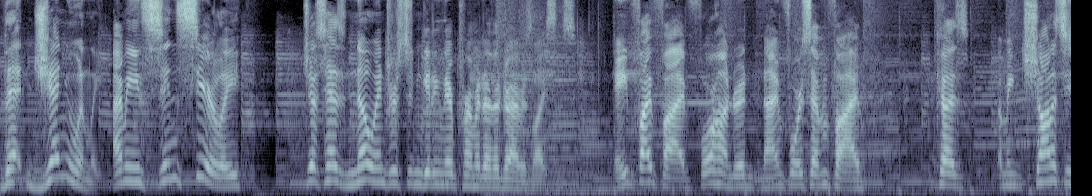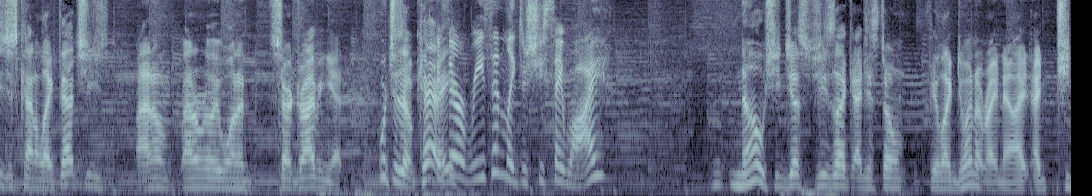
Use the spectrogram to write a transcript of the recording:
that genuinely, I mean, sincerely, just has no interest in getting their permit or their driver's license? 855 400 9475. Because, I mean, Shawnessy's just kind of like that. She's, I don't, I don't really want to start driving yet, which is okay. Is there a reason? Like, does she say why? No, she just she's like I just don't feel like doing it right now. I, I she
